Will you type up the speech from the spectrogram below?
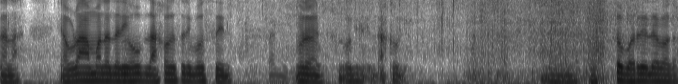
चला. एवढा आम्हाला जरी होप दाखवलं तरी बस होईल. बरं बघितली दाखवली. मस्त भरलेलं आहे बघा?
